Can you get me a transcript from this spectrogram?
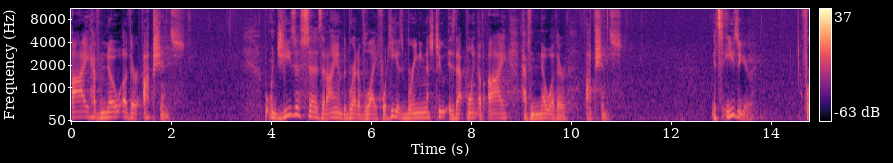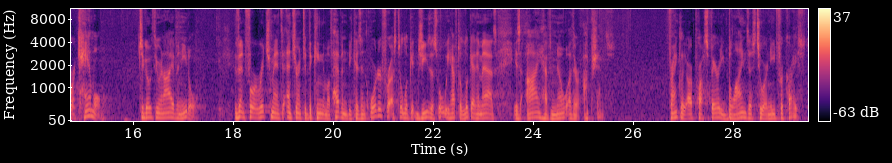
I have no other options. But when Jesus says that I am the bread of life, what he is bringing us to is that point of I have no other options. It's easier for a camel to go through an eye of a needle than for a rich man to enter into the kingdom of heaven because in order for us to look at Jesus, what we have to look at him as is I have no other options. Frankly, our prosperity blinds us to our need for Christ.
